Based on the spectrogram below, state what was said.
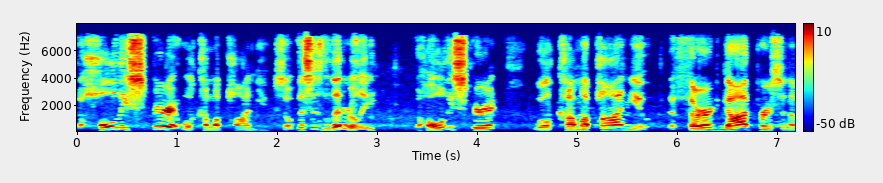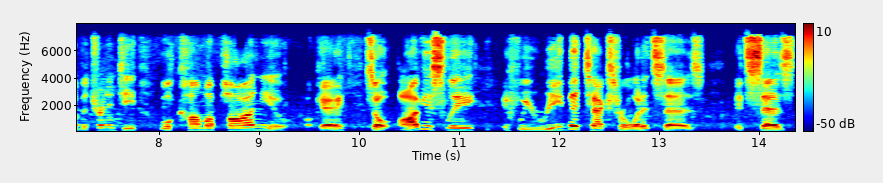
the holy spirit will come upon you. So this is literally the holy spirit will come upon you. The third god person of the trinity will come upon you okay? So obviously if we read the text for what it says it says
